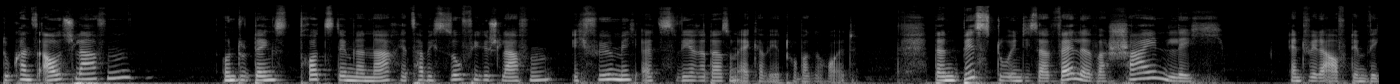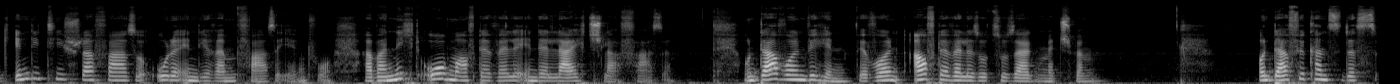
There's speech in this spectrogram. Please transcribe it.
Du kannst ausschlafen und du denkst trotzdem danach, jetzt habe ich so viel geschlafen, ich fühle mich, als wäre da so ein LKW drüber gerollt. Dann bist du in dieser Welle wahrscheinlich entweder auf dem Weg in die Tiefschlafphase oder in die REM-Phase irgendwo, aber nicht oben auf der Welle in der Leichtschlafphase. Und da wollen wir hin. Wir wollen auf der Welle sozusagen mitschwimmen. Und dafür kannst du das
